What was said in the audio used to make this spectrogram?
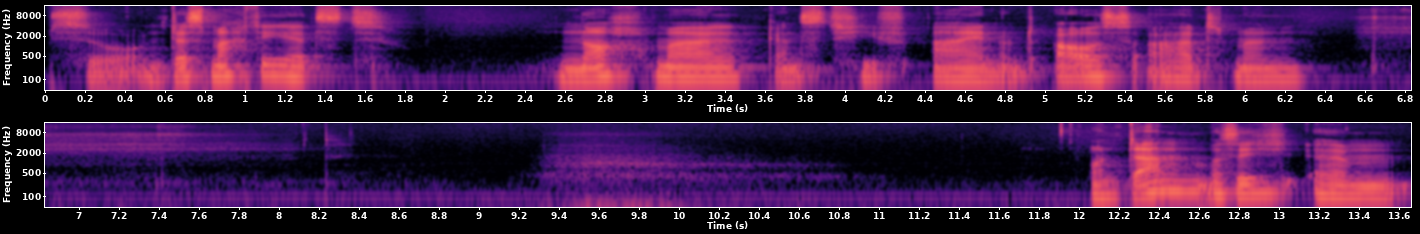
So, und das macht ihr jetzt nochmal ganz tief ein- und ausatmen. Und dann muss ich, ähm,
